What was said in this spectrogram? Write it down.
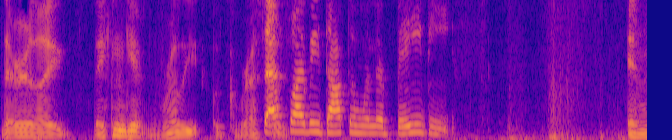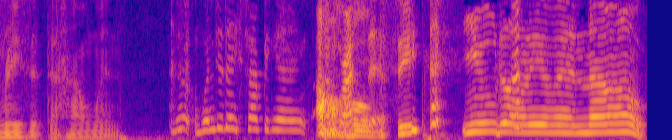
They're like they can get really aggressive That's why we adopt them when they're babies. and raise it to how when. I don't, when do they start being Oh, aggressive? see? You don't even know.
